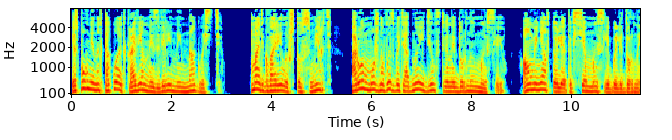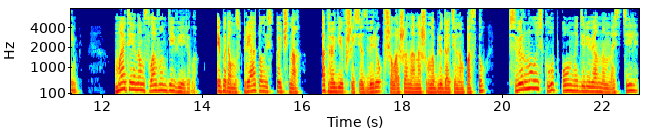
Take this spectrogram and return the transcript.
исполненных такой откровенной звериной наглости. Мать говорила, что смерть порой можно вызвать одной единственной дурной мыслью, а у меня в то лето все мысли были дурными. Материным словам я верила, и потому спряталась точно отравившийся зверек в шалаше на нашем наблюдательном посту, свернулась клубком на деревянном настиле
